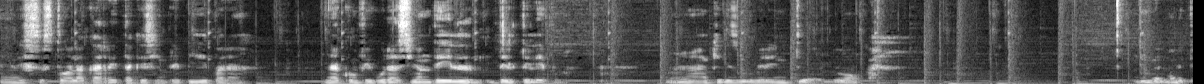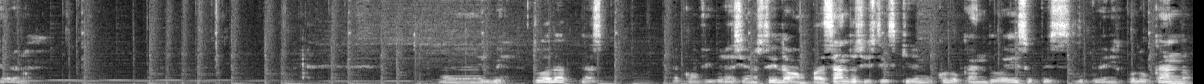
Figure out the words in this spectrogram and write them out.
esto es toda la carreta que siempre pide para la configuración del, teléfono. Ah, ¿Quieres volver a iniciarlo? Dígame que ahora no. Ay, bueno, toda la, la configuración ustedes la van pasando. Si ustedes quieren ir colocando eso, pues lo pueden ir colocando.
